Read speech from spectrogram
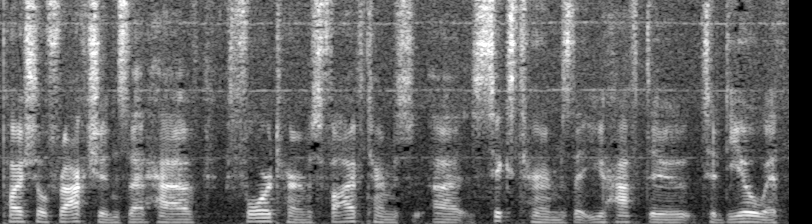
partial fractions that have four terms, five terms, uh, six terms that you have to, to deal with.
